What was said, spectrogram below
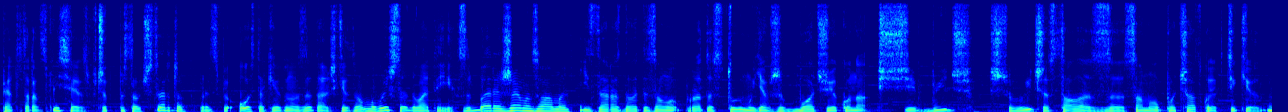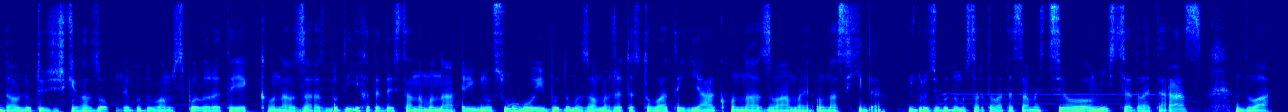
п'ята трансмісія. Я спочатку поставив четверту. В принципі, ось такі от у нас детальки з вами вийшли. Давайте давайте їх збережемо з вами. І зараз давайте з вами протестуємо. Я вже бачу, як вона ще більш швидше стала з самого початку. Як тільки давлю трішечки газок, не буду вам спойлерити, як вона зараз буде їхати. Десь станемо на рівну смугу, і будемо з вами вже тестувати, як вона з вами у нас їде. Друзі, будемо стартувати саме з цього місця. Давайте раз, два,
